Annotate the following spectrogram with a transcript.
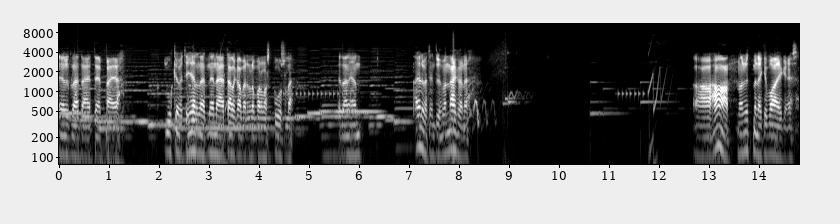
Ja nyt lähdetään eteenpäin ja herneet nenää tällä kaverilla varmasti puusle. Ja tää on ihan helvetin tyhmän näköinen. Ahaa, no nyt meneekin vaikeis.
